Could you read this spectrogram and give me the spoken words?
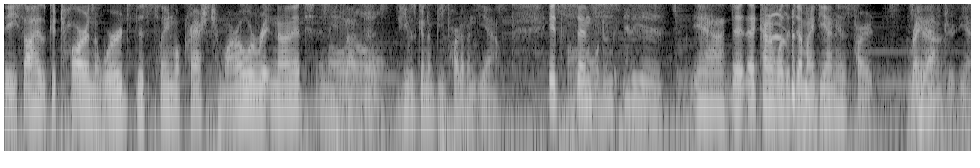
they saw his guitar and the words "This plane will crash tomorrow" were written on it, and they Oh, thought no. that he was going to be part of an yeah. It's since Oh, what an idiot. yeah, that, that kind of was a dumb idea on his part. Right Yeah. after, yeah.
